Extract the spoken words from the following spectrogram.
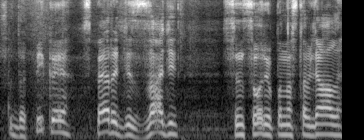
Сюди пікає, спереді, ззаді, сенсорів понаставляли.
